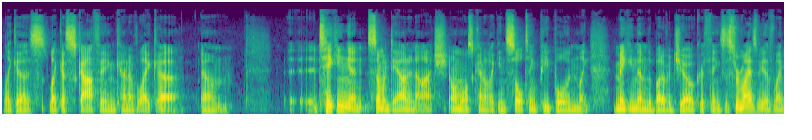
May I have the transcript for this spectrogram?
like a like a scoffing kind of like a um, taking someone down a notch, almost kind of like insulting people and like making them the butt of a joke or things. This reminds me of my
